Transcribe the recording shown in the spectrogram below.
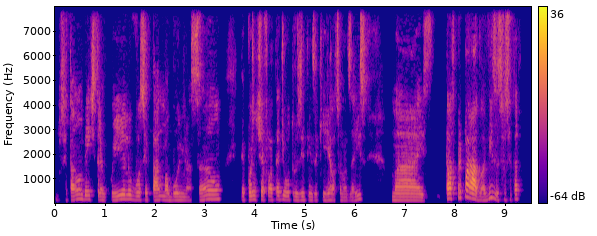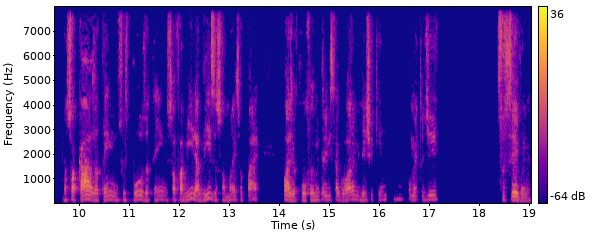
você está num ambiente tranquilo, você está numa boa iluminação. Depois a gente vai falar até de outros itens aqui relacionados a isso, mas está preparado, avisa se você está na sua casa, tem sua esposa, tem sua família, avisa sua mãe, seu pai. Olha, vou fazer uma entrevista agora, me deixa aqui um momento de sossego, né?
